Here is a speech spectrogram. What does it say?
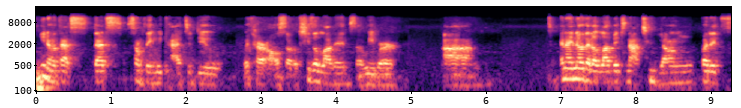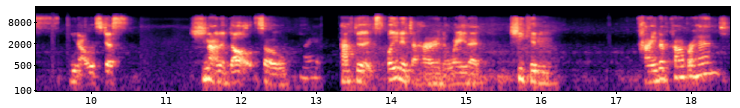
you know, that's that's something we had to do with her. Also, she's 11, so we were, um, and I know that 11 is not too young, but it's, you know, it's just she's not an adult, so right. have to explain it to her in a way that she can kind of comprehend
